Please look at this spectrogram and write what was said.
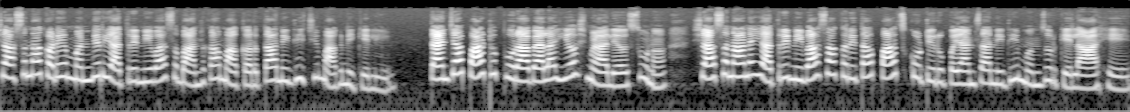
शासनाकडे मंदिर यात्री निवास बांधकामाकरता निधीची मागणी केली. त्यांच्या पाठपुराव्याला यश मिळाले असून शासनाने यात्री निवासाकरिता पाच कोटी रुपयांचा निधी मंजूर केला आहे.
